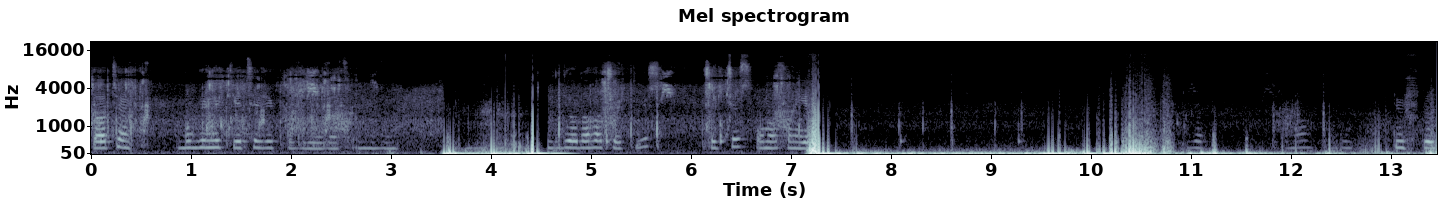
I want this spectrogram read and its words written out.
Zaten bugünlük yetecek bu zaten. Video daha çekeceğiz. Çekeceğiz. Ondan sonra yeter. Düştü.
